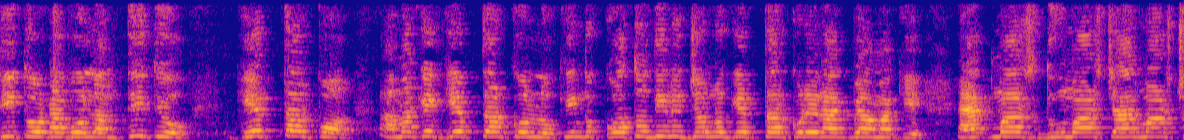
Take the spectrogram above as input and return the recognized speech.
দ্বিতীয়টা বললাম। তৃতীয় গ্রেপ্তার পর আমাকে গ্রেপ্তার করল, কিন্তু কত দিনের জন্য গ্রেপ্তার করে রাখবে আমাকে? এক মাস, দু মাস, চার মাস, ছ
